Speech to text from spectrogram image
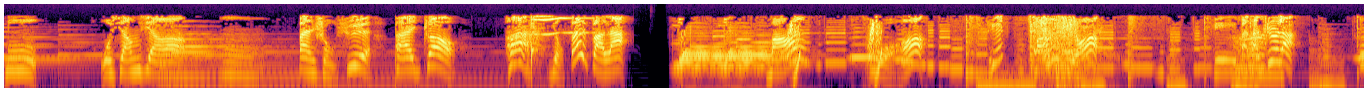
不，我想想。嗯办手续、拍照，哈，有办法啦！芒果，咦，芒果，嘿，把它吃了。我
